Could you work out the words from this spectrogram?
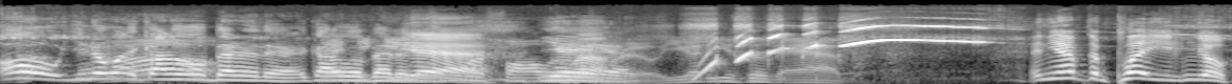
Oh, you know what? It got a little better there. It got a little better you Yeah. there. more Yeah, yeah, yeah. You gotta use those abs. And you have to play. You can go.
